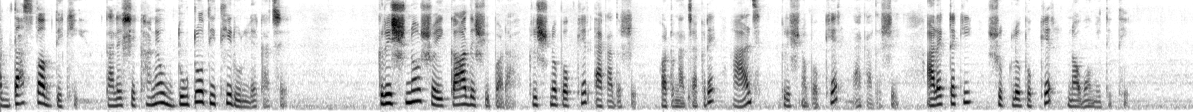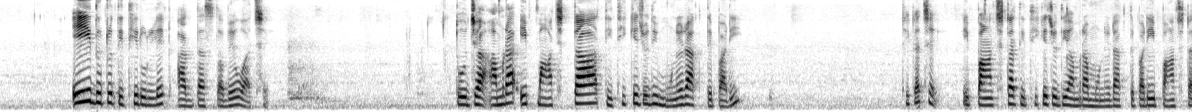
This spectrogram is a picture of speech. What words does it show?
আদ্যাস্তব দেখি, তাহলে সেখানেও দুটো তিথির উল্লেখ আছে। কৃষ্ণ সৈকাদশী পড়া কৃষ্ণপক্ষের একাদশী ঘটনাচক্রে আজ কৃষ্ণপক্ষের একাদশী। আরেকটা কি? শুক্লপক্ষের নবমী তিথি। এই দুটো তিথির উল্লেখ আদ্যাস্তবেও আছে। তো যা আমরা এই পাঁচটা তিথিকে যদি মনে রাখতে পারি, ঠিক আছে? এই পাঁচটা তিথিকে যদি আমরা মনে রাখতে পারি, এই পাঁচটা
